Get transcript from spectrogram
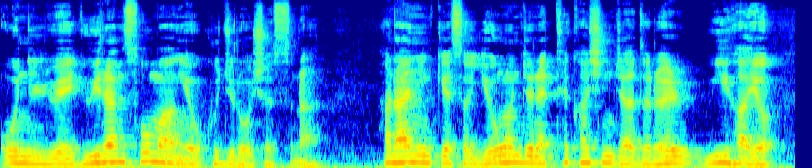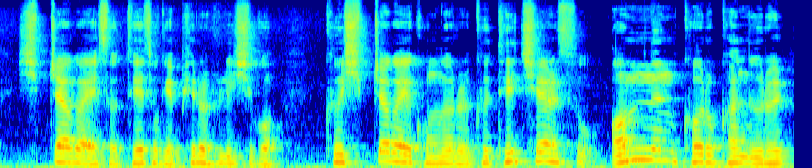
온 인류의 유일한 소망이요 구주로 오셨으나 하나님께서 영원전에 택하신 자들을 위하여 십자가에서 대속의 피를 흘리시고 그 십자가의 공로를 그 대체할 수 없는 거룩한 의를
